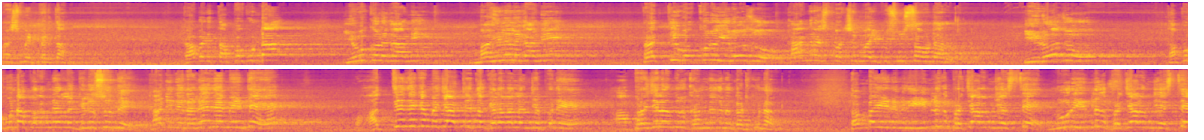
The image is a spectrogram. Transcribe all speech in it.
ప్రెస్ మీట్ పెడతాను కాబట్టి తప్పకుండా యువకులు కానీ మహిళలు కానీ ప్రతి ఒక్కరూ ఈరోజు కాంగ్రెస్ పక్షం వైపు చూస్తూ ఉన్నారు. ఈరోజు తప్పకుండా పొలంనేరులో గెలుస్తుంది. కానీ నేను అనేది ఏమంటే అత్యధిక మెజార్టీతో గెలవాలని చెప్పని ఆ ప్రజలందరూ కంగన కట్టుకున్నారు. తొంభై ఎనిమిది ఇండ్లకు ప్రచారం చేస్తే నూరు ఇండ్లకు ప్రచారం చేస్తే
